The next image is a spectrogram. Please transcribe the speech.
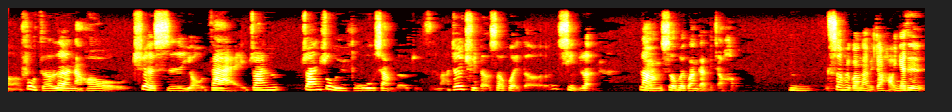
呃负责任，然后确实有在专专注于服务上的组织嘛，就是取得社会的信任，让社会观感比较好。嗯。社会观感比较好，应该是，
